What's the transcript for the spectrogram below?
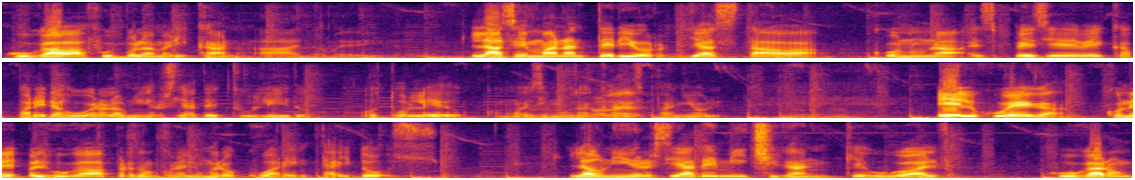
jugaba fútbol americano. Ah, no me diga. La semana anterior ya estaba con una especie de beca para ir a jugar a la Universidad de Toledo, o Toledo, como decimos acá en español. Él juega con el, él jugaba, perdón, con el número 42. La Universidad de Michigan, que jugaba el- jugaron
